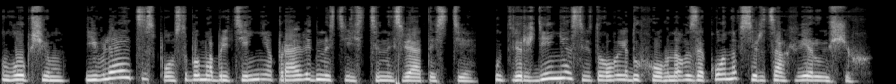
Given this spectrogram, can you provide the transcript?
в общем, является способом обретения праведности истинной святости, утверждения святого и духовного закона в сердцах верующих.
